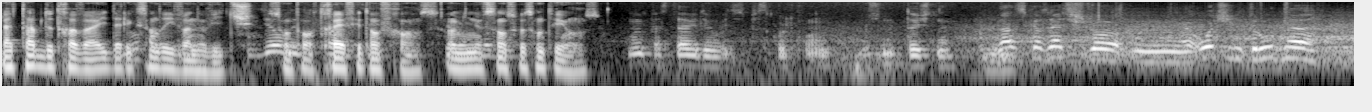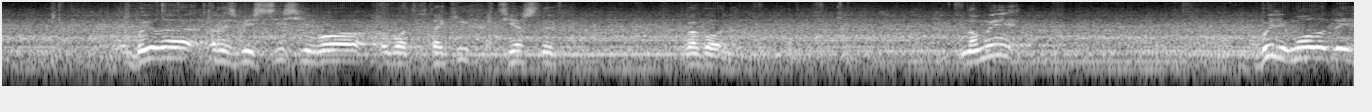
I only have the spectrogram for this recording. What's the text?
La table de travail d'Alexandre Ivanovitch. Son portrait fait en France en 1971. было разместить его вот в таких тесных вагонах. Но мы были молоды,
